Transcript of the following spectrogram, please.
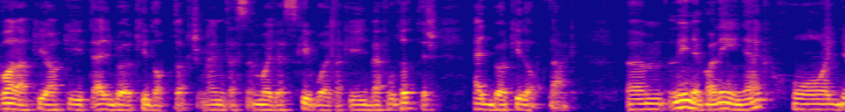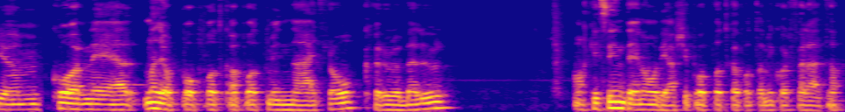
valaki, akit egyből kidobtak, csak nem teszem, hogy ez ki volt, aki így befutott, és egyből kidobták. Lényeg a lényeg, hogy Cornél nagyobb popot kapott, mint Nitro körülbelül, aki szintén óriási popot kapott, amikor felállt a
